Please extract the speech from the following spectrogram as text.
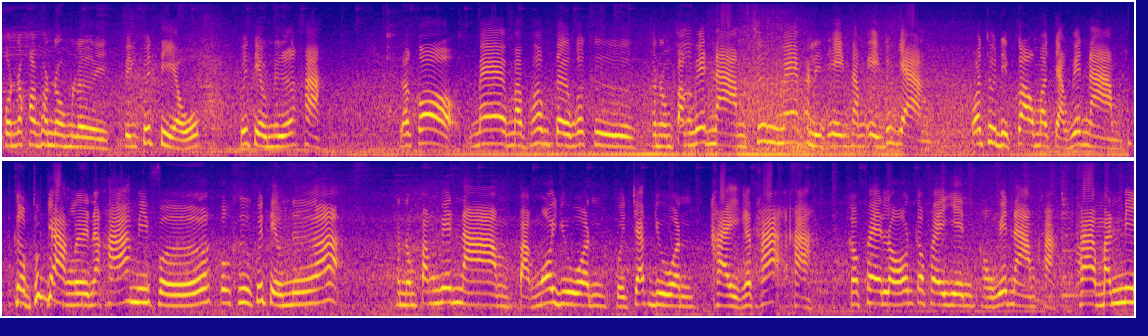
คนนครพนมเลย เป็นก๋วยเตี๋ยวก๋วยเตี๋ยวเนื้อค่ะ แล้วก็แม่มาเพิ่มเติมก็คือขนมปังเวียดนาม ซึ่งแม่ผลิตเองทำเองทุกอย่าง วัตถุดิบก็เอามาจากเวียดนาม เกือบทุกอย่างเลยนะคะ มีเฝอก็คือก๋วยเตี๋ยวเนื้อ ขนมปังเวียดนาม ปากหม้อยวนก๋วยจับยวน ไข่กระทะค่ะ กาแฟร้อนกาแฟเย็นของเวียดนามค่ะ ค่ะบันมี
